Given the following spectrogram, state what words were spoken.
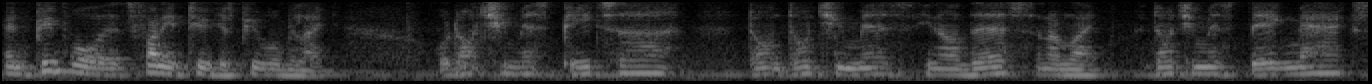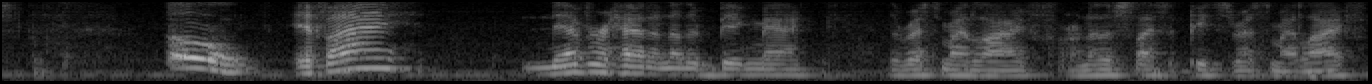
and people, it's funny too because people will be like, well, don't you miss pizza? Don't don't you miss you know this? And I'm like, don't you miss Big Macs? Oh, If I never had another Big Mac the rest of my life or another slice of pizza the rest of my life,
